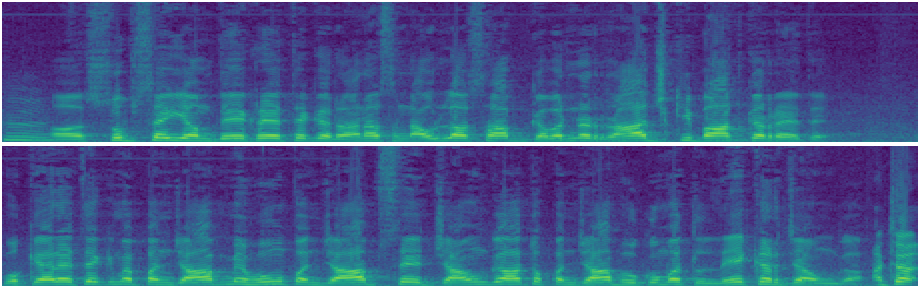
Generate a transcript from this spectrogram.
हम्म। सुबह से ही हम देख रहे थे कि राना सनाउल्ला साहब गवर्नर राज की बात कर रहे थे। वो कह रहे थे कि मैं पंजाब में हूँ पंजाब से जाऊँगा तो पंजाब हुकूमत लेकर जाऊँगा। अच्छा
